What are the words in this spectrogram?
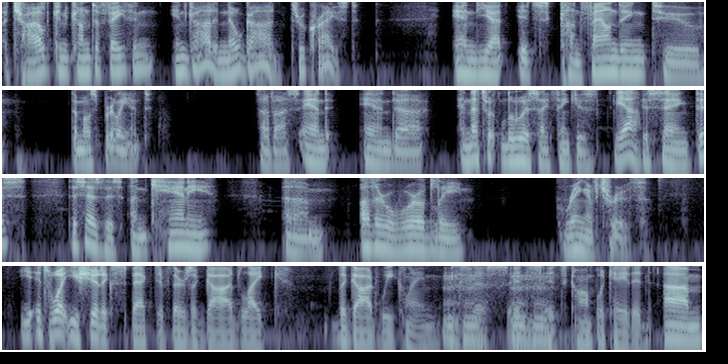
A child can come to faith in, in God and know God through Christ. And yet it's confounding to the most brilliant of us. And and uh, and that's what Lewis, I think, is yeah. is saying. This this has this uncanny, um, otherworldly ring of truth. It's what you should expect if there's a God like the God we claim mm-hmm. exists. It's mm-hmm. it's complicated. Um,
